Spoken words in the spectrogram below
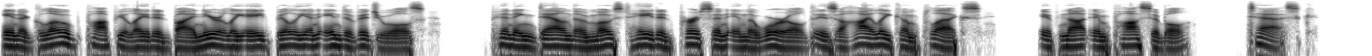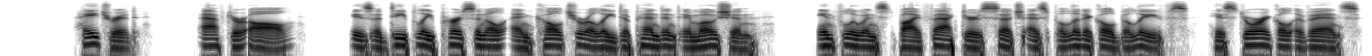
In a globe populated by nearly 8 billion individuals, pinning down the most hated person in the world is a highly complex, if not impossible, task. Hatred, after all, is a deeply personal and culturally dependent emotion, influenced by factors such as political beliefs, historical events,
